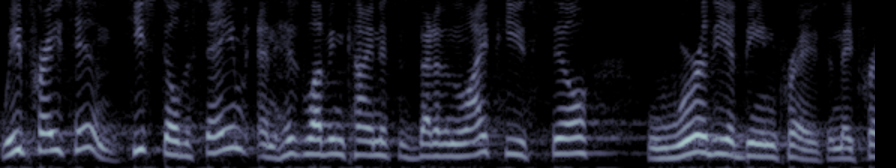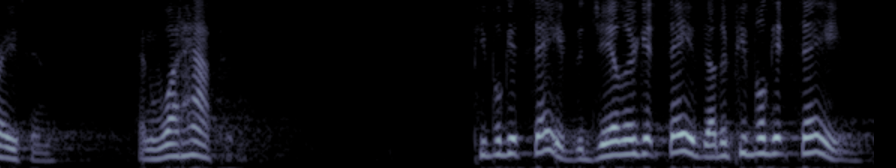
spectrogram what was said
We praise Him. He's still the same, and His loving kindness is better than life. He is still worthy of being praised, and they praise Him. And what happens? People get saved. The jailer gets saved. Other people get saved.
